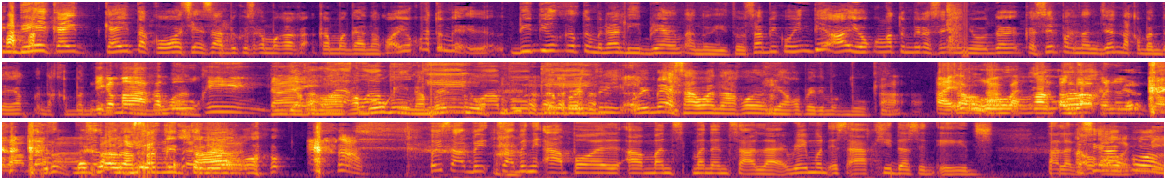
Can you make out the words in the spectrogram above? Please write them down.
Hindi, kahit, kahit ako, sinasabi ko sa kamag- kamag-anak ko, ayoko nga tumira, di, di ka tumira, libre ang ano dito. Sabi ko, hindi, ayoko nga tumira sa inyo. Dahil- Kasi pag nandyan, nakabanday ako, nakabanday Hindi ka makaka-booking. Hindi ako wa Number two. Number three. Uy, may asawa na ako, hindi ako pwede mag-booking. Ay, oo, Oo, dapat. tama. Ang gwapo ng gawa mo. Nasa mid tuloy ako. Uy, sabi, sabi ni Apple, uh, Man- Manansala, Raymond Isaac, he doesn't age. Talaga, Kasi oo. Apple,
